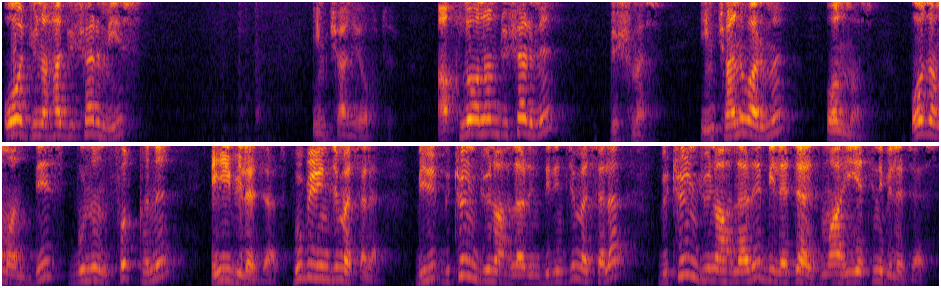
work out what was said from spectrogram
o günaha düşer miyiz? İmkanı yoktur. Aklı olan düşer mi? Düşmez. İmkanı var mı? Olmaz. O zaman biz bunun fıkhını iyi bileceğiz. Bu birinci mesele. Bütün günahların birinci mesele Bütün günahları bileceğiz, mahiyetini bileceğiz.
